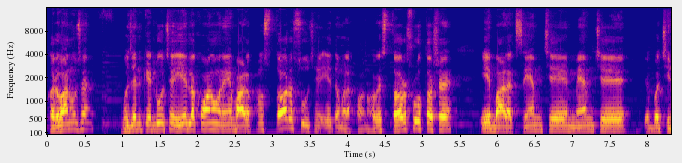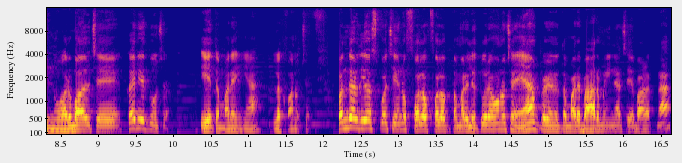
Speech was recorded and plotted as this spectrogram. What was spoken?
કરવાનું છે. વજન કેટલું છે એ લખવાનું અને એ બાળકનું સ્તર શું છે એ તમે લખવાનું. હવે સ્તર શું થશે? એ બાળક સેમ છે, મેમ છે કે પછી નોર્મલ છે? કઈ રીતનું છે? એ તમારે અહીંયા લખવાનું છે. પંદર દિવસ પછી એનું ફોલોઅપ ફોલોઅપ તમારે લેતું રહેવાનું છે. એમ કરીને તમારે બાર મહિના છે એ બાળકના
